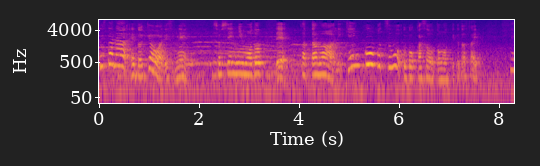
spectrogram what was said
そしたら、えっと、今日はですね初心に戻って肩周り肩甲骨を動かそうと思ってください。で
